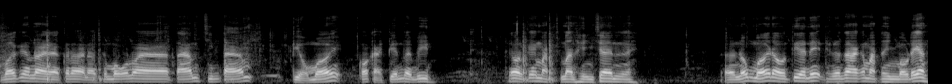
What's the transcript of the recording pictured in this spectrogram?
Với cái này là cái này là cái mẫu loa 898 kiểu mới có cải tiến về pin. Thế còn cái mặt màn hình trên này à, lúc mới đầu tiên ấy thì nó ra cái mặt hình màu đen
